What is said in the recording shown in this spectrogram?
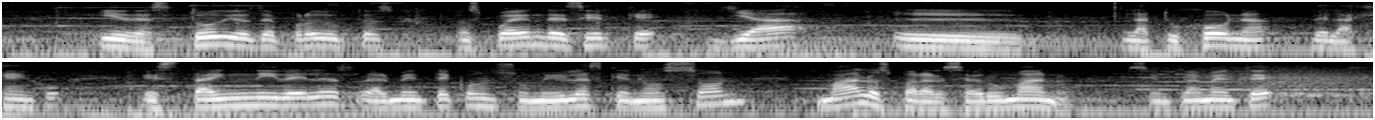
y de estudios de productos nos pueden decir que ya la tujona del ajenjo está en niveles realmente consumibles que no son malos para el ser humano. Simplemente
